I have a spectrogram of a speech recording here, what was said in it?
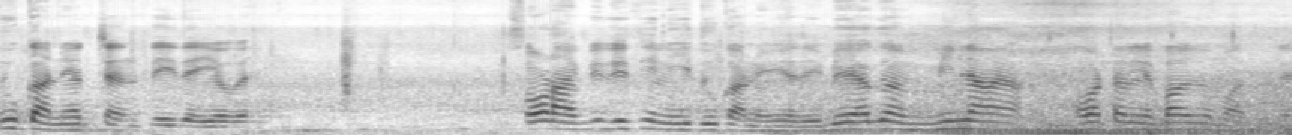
દુકાન એક્સચેન્જ થઈ ગઈ હવે સોડા પીધી હતી ને એ દુકાન હતી બે અગાઉ મીના હોટલની બાજુમાં જ છે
